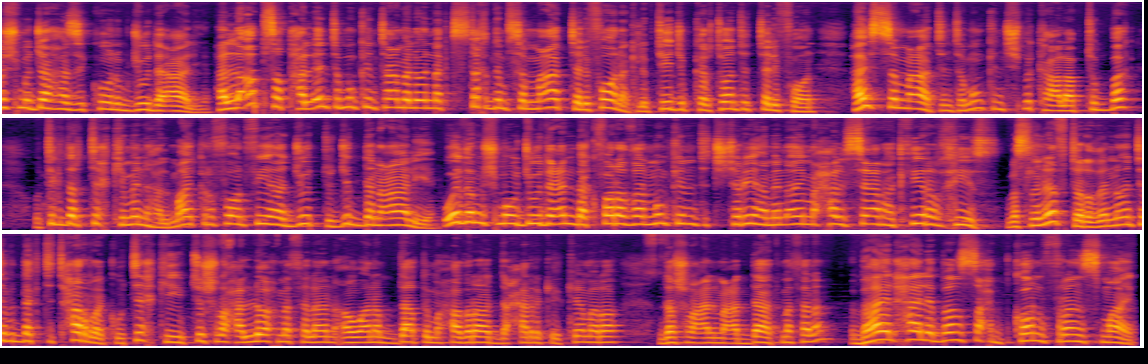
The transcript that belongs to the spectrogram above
مش مجهز يكون بجودة عالية. هلأ أبسط حل أنت ممكن تعمله إنك تستخدم سماعات تليفونك اللي بتيجي بكرتونة التليفون. هاي السماعات أنت ممكن تشبكها على لابتوبك وتقدر تحكي منها. الميكروفون فيها جودته جدا عالية. وإذا مش موجودة عندك فرضا ممكن أنت تشتريها من أي محل سعرها كثير رخيص. بس لنفترض إنه أنت بدك تتحرك وتحكي بتشرح اللوح مثلا أو أنا بدي أعطي محاضرات بدي أحرك الكاميرا بدي أشرح على المعدات مثلا. بهاي الحالة بنصح ب conference mic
